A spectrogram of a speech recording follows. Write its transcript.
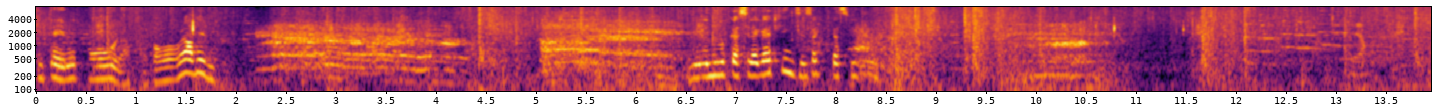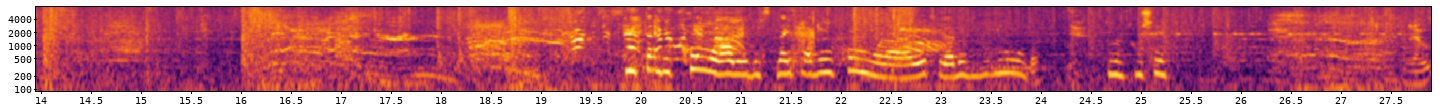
Putain, il est l'autre en haut là? On va regarder lui. Il a de nouveau cassé la Gatling, c'est ça qui casse les couilles. Putain de con là, le, le sniper de con là, l'autre il a l'autre du monde. Tu veux le toucher J'avoue.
